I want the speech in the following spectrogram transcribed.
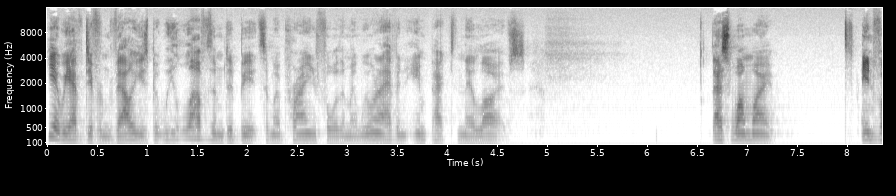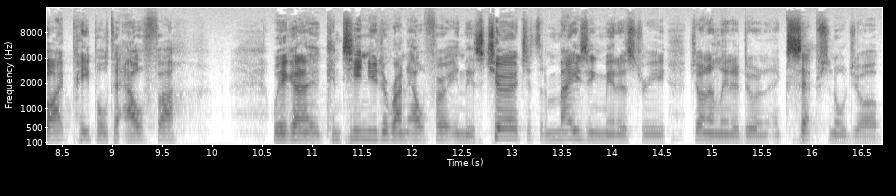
Yeah, we have different values, but we love them to bits and we're praying for them and we want to have an impact in their lives. That's one way. Invite people to Alpha. We're going to continue to run Alpha in this church. It's an amazing ministry. John and Linda do an exceptional job.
